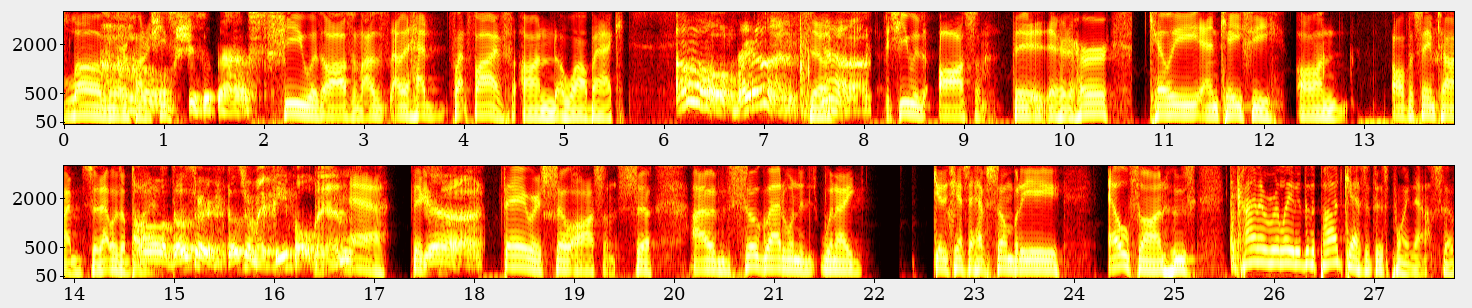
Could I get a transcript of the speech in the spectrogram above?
love Nora O'Connor. Oh, She's she's the best she was awesome. I was I had Flat Five on a while back. oh right on So yeah she was awesome. The, her, Kelly, and Casey on all at the same time. So that was a blast. oh those are those are my people man yeah, they yeah they were so awesome. So I'm so glad when when I get a chance to have somebody else on who's kind of related to the podcast at this point now. So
